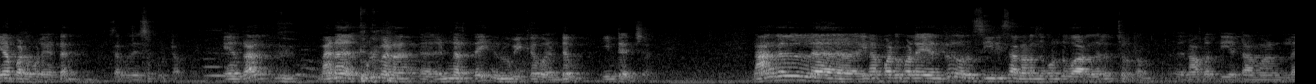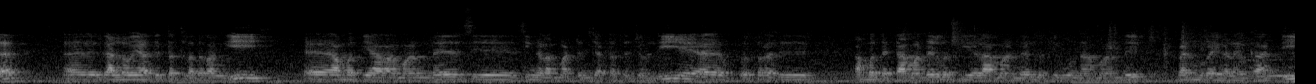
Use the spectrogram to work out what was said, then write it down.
இனப்படுகொலை என்ற சர்வதேச குற்றம். என்றால் மன உள்மன எண்ணத்தை நிரூபிக்க வேண்டும். இன்டென்ஷன் நாங்கள் இனப்படுகொலை என்று ஒரு சீரியஸா நடந்து கொண்டு வாரதில் சொல்றோம். நாற்பத்தி எட்டாம் ஆண்டுல கல்லோயா திட்டத்தில் தொடங்கி ஐம்பத்தி ஆறாம் ஆண்டு சி- சிங்களம் மட்டும் சட்டத்தை சொல்லி பிறகு ஐம்பத்தெட்டாம் ஆண்டு எழுபத்தி ஏழாம் ஆண்டு எண்பத்தி மூணாம் ஆண்டு வன்முறைகளை காட்டி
